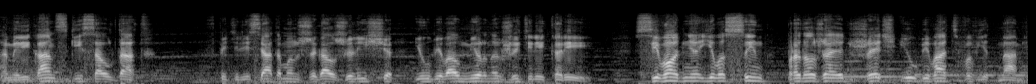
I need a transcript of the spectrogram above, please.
Американский солдат. В 50-м он сжигал жилища и убивал мирных жителей Кореи. Сегодня его сын продолжает сжечь и убивать во Вьетнаме.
